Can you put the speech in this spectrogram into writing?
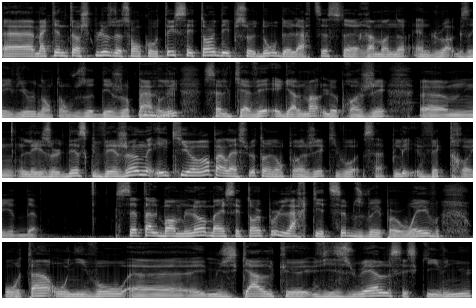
Euh, Macintosh Plus, de son côté, c'est un des pseudos de l'artiste Ramona Andra Xavier, dont on vous a déjà parlé, celle qui avait également le projet euh, Laserdisc Vision et qui aura par la suite un autre projet qui va s'appeler Vectroid. Cet album-là, ben, c'est un peu l'archétype du Vaporwave, autant au niveau euh, musical que visuel. C'est ce qui est venu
